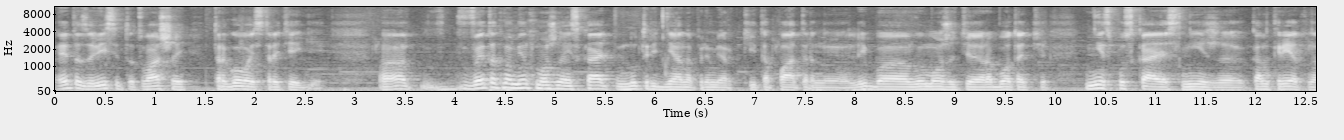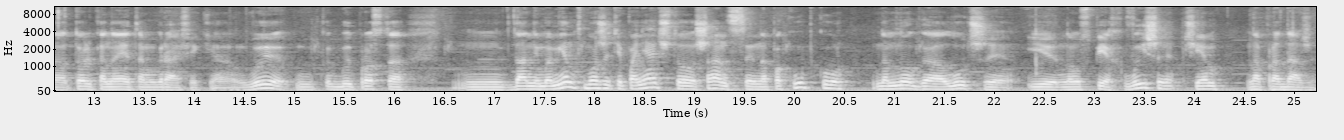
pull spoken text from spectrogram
Это зависит от вашей торговой стратегии. А, в этот момент можно искать внутри дня, например, какие-то паттерны, либо вы можете работать не спускаясь ниже, конкретно только на этом графике. Вы как бы просто в данный момент можете понять, что шансы на покупку намного лучше и на успех выше, чем на продаже.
